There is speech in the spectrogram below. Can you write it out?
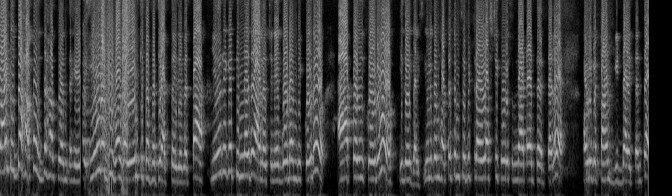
ಪ್ಯಾಂಟ್ ಉದ್ದ ಹಾಕು ಉದ್ದ ಹಾಕು ಅಂತ ಹೇಳಿ. ಇವ್ರದ್ದು ಇವಾಗ ಏನ್ ಕಿತಾಪತಿ ಆಗ್ತಾ ಇದೆ ಗೊತ್ತಾ? ಇವರಿಗೆ ತಿನ್ನೋದೇ ಆಲೋಚನೆ. ಗೋಡಂಬಿ ಕೊಡು, ಆಪಲ್ ಕೊಡು, ಇದೆ ಗೈಸ್ ಇವಳಿಗೊಂದು ಹೊಟ್ಟೆ ತುಂಬಿಸಿ ಬಿಟ್ರೆ ಅವಳು ಅಷ್ಟಕ್ಕೆ ಇವಳು ಸುಮ್ಮನೆ ಆಟ ಆಡ್ತಾ ಇರ್ತಾಳೆ. ಅವಳಿಗೆ ಪ್ಯಾಂಟ್ ಗಿಡ್ಡ ಆಯ್ತಂತೆ.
